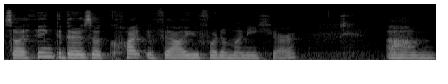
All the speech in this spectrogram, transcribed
So i think there's a quite value for the money here. Um,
